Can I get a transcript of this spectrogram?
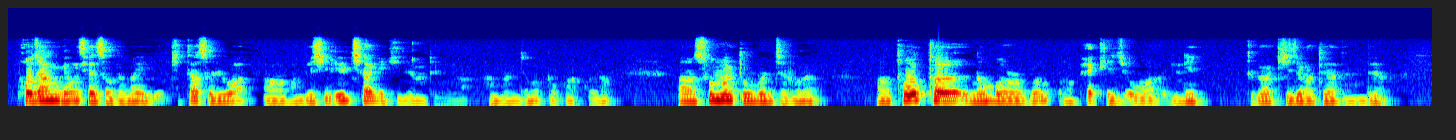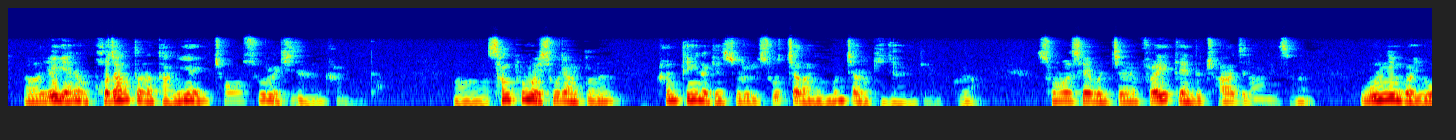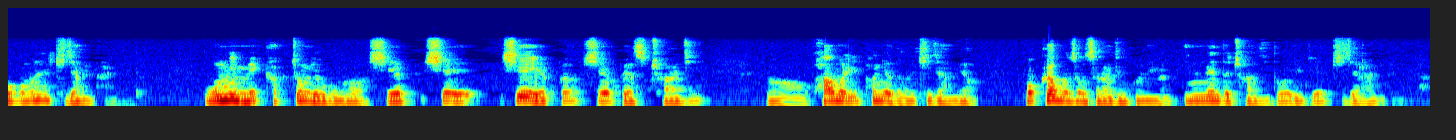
포장 명세서 등의 기타 서류와 어, 반드시 일치하게 기재가 되어야 한다는 점은 똑같고요. 어, 22번째로는 어, total number of package or unit가 기재가 되어야 되는데요. 어, 여기에는 포장 또는 단위의 총 수를 기재하는 칸입니다. 어, 상품의 수량 또는 컨테이너 개수를 숫자가 아닌 문자로 기재하게 되어 있고요. 23번째 Freight and Charge 라인에서는 운임과 요금을 기재하는 칸입니다. 운임 및 각종 요금으로 CF, CAF, CFS Charge, 어, 화물 입항료 등을 기재하며 복합운송선화증권에는 Inland Charge도 여기에 기재를 하게 됩니다.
